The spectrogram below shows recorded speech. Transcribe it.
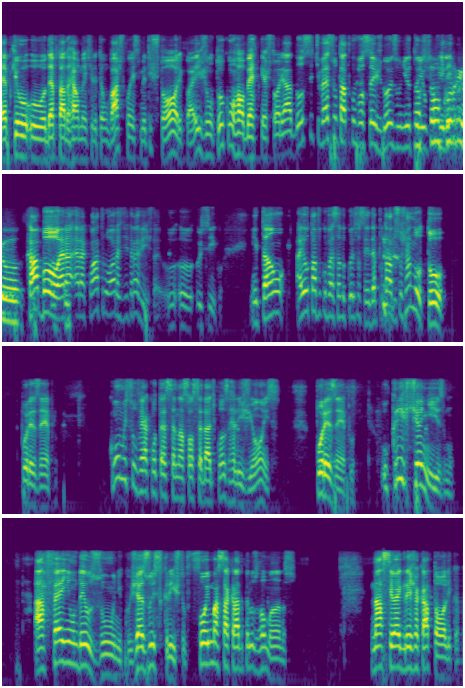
é, porque o, o, deputado realmente ele tem um vasto conhecimento histórico, aí juntou com o Roberto, que é historiador, se tivesse juntado com vocês dois, o Newton Eu e o Felipe, curioso. acabou, era, era quatro horas de entrevista, o, o, os cinco. Então, aí eu estava conversando com ele assim, deputado, você já notou, por exemplo, como isso vem acontecendo na sociedade com as religiões? Por exemplo, o cristianismo, a fé em um Deus único, Jesus Cristo, foi massacrado pelos romanos. Nasceu a Igreja Católica,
